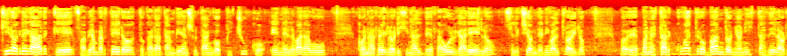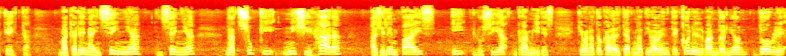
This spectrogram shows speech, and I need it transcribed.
quiero agregar que Fabián Bertero tocará también su tango Pichuco en el Barabú, con arreglo original de Raúl Garelo, selección de Aníbal Troilo. Eh, van a estar cuatro bandoneonistas de la orquesta, Macarena Inseña, Natsuki Nishihara, Ayelen Pais y Lucía Ramírez, que van a tocar alternativamente con el bandoneón doble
